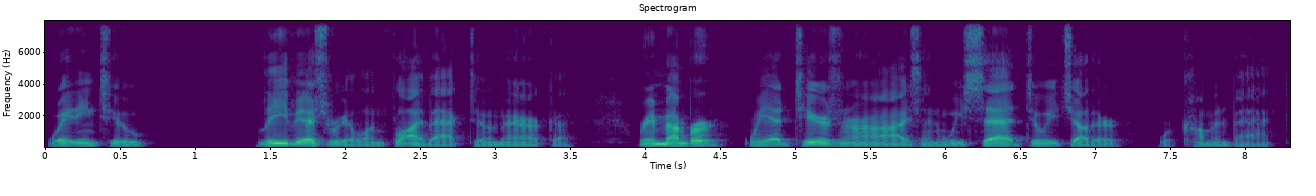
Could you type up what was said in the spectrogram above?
waiting to leave Israel and fly back to America. Remember, we had tears in our eyes and we said to each other, We're coming back.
